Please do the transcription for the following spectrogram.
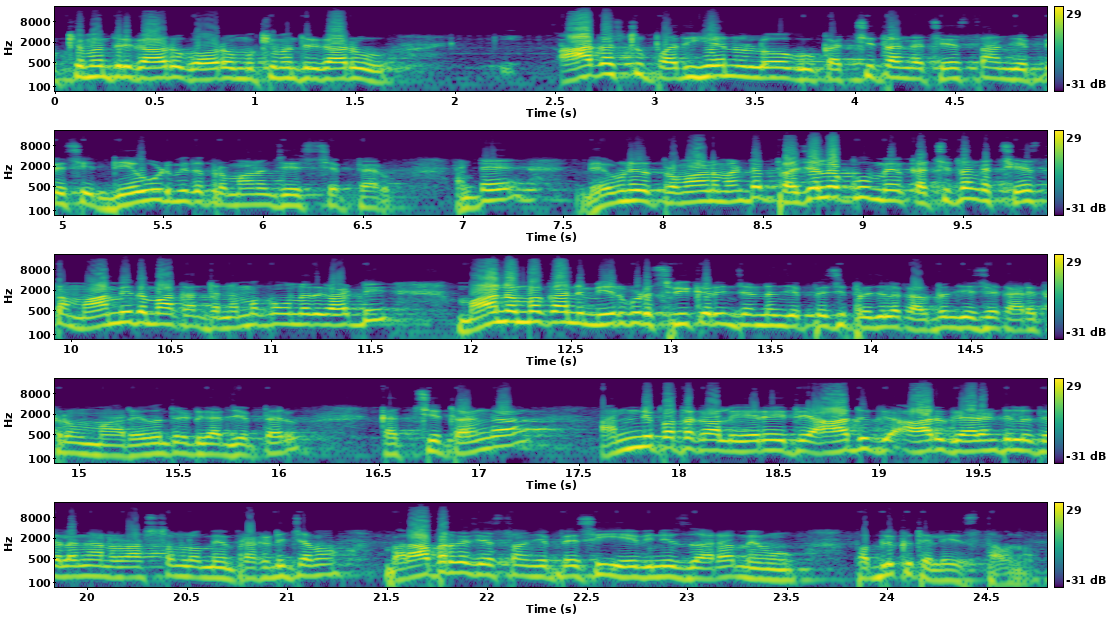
ముఖ్యమంత్రి గారు గౌరవ ముఖ్యమంత్రి గారు ఆగస్టు పదిహేనులోగు ఖచ్చితంగా చేస్తా అని చెప్పేసి దేవుడి మీద ప్రమాణం చేసి చెప్పారు. అంటే దేవుడి మీద ప్రమాణం అంటే ప్రజలకు మేము ఖచ్చితంగా చేస్తాం. మా మీద మాకు అంత నమ్మకం ఉన్నది కాబట్టి మా నమ్మకాన్ని మీరు కూడా స్వీకరించండి అని చెప్పేసి ప్రజలకు అర్థం చేసే కార్యక్రమం మా రేవంత్ రెడ్డి గారు చెప్పారు. ఖచ్చితంగా అన్ని పథకాలు ఏదైతే ఆరు ఆరు గ్యారంటీలు తెలంగాణ రాష్ట్రంలో మేము ప్రకటించామో బరాబర్గా చేస్తామని చెప్పేసి ఏవి న్యూస్ ద్వారా మేము పబ్లిక్ తెలియజేస్తా ఉన్నాం.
